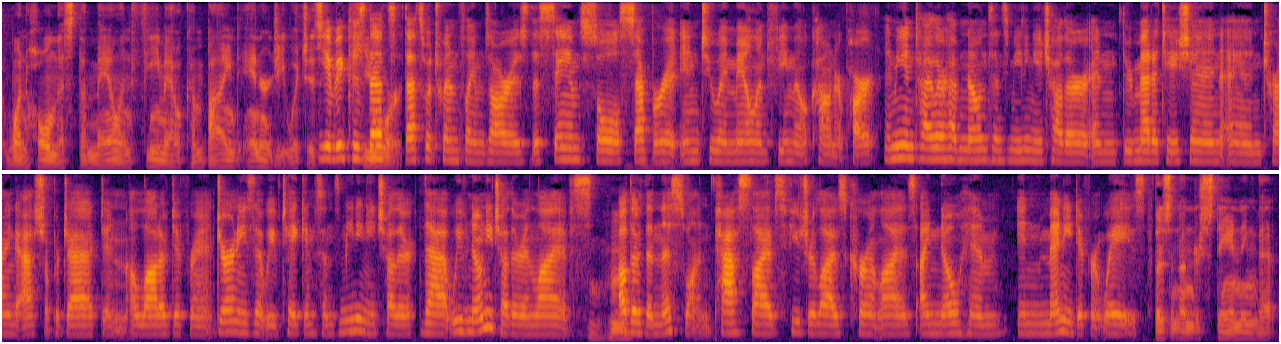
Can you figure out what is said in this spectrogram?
one wholeness, the male and female combined energy, which is yeah, because pure. that's that's what twin flames are, is the same soul separate into a male and female counterpart. And me and Tyler have known since meeting each other, and through meditation and trying to astral project, and a lot of different journeys that we've taken since meeting each other, that we've known each other in lives mm-hmm. other than this one, past lives, future lives, current lives. I know him in many different ways. There's an understanding that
